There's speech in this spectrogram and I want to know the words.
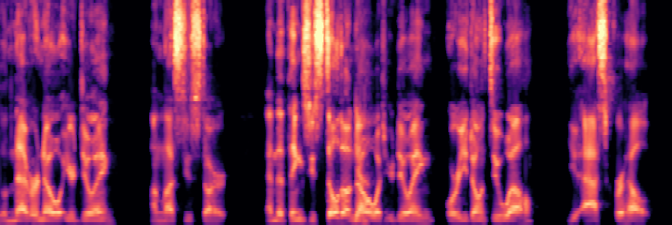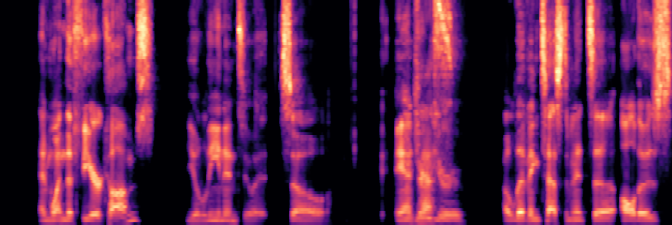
you'll never know what you're doing unless you start. And the things you still don't know yeah. what you're doing or you don't do well, you ask for help. And when the fear comes, you lean into it. So Andrew, yes. you're a living testament to all those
